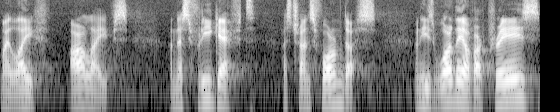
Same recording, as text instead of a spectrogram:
my life, our lives. And this free gift has transformed us. And He's worthy of our praise,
